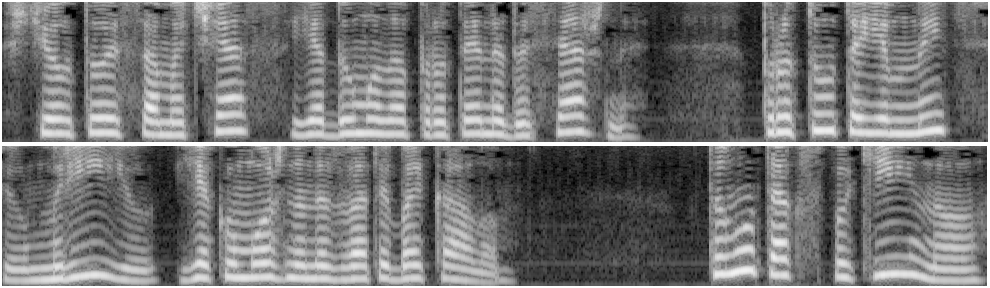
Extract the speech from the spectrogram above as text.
що в той самий час я думала про те недосяжне, про ту таємницю, мрію, яку можна назвати Байкалом. Тому так спокійно,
